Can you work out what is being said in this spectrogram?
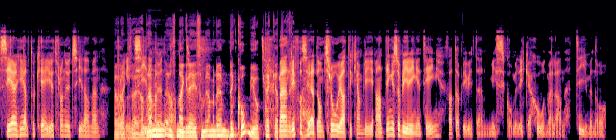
Ser helt okej ut från utsidan men jag från insidan Nej, men det en sån här grej som, ja men den, den kommer ju upptäckas. Men vi får se, Ja. de tror ju att det kan bli, antingen så blir det ingenting för att det har blivit en misskommunikation mellan teamen och,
